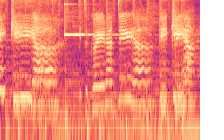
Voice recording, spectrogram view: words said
Pikia, It's a great idea. Pikia.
